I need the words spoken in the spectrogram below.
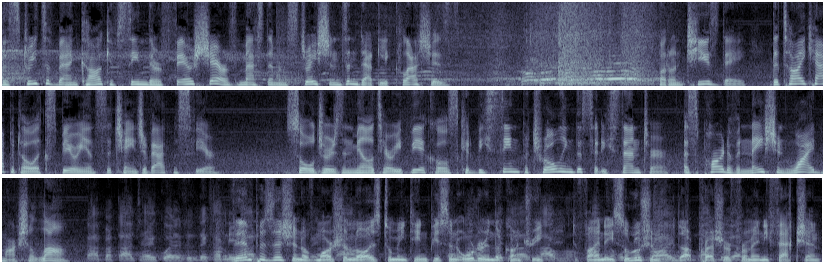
The streets of Bangkok have seen their fair share of mass demonstrations and deadly clashes. But on Tuesday, the Thai capital experienced a change of atmosphere. Soldiers and military vehicles could be seen patrolling the city center as part of a nationwide martial law. The imposition of martial law is to maintain peace and order in the country to find a solution without pressure from any faction.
